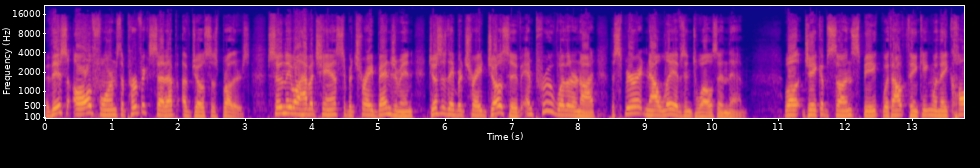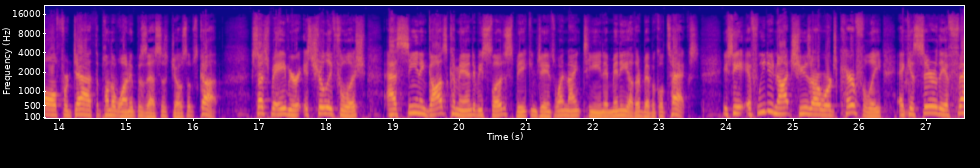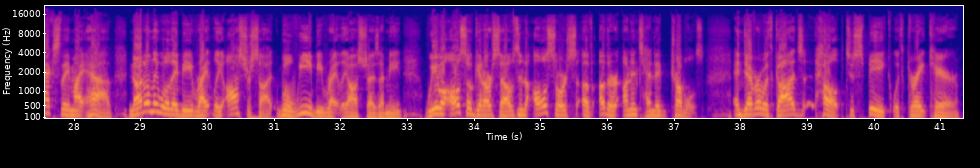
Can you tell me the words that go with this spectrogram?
This all forms the perfect setup of Joseph's brothers. Soon they will have a chance to betray Benjamin just as they betrayed Joseph and prove whether or not the Spirit now lives and dwells in them. Well, Jacob's sons speak without thinking when they call for death upon the one who possesses Joseph's cup. Such behavior is truly foolish, as seen in God's command to be slow to speak in James 1:19 and many other biblical texts. You see, if we do not choose our words carefully and consider the effects they might have, not only will they be rightly ostracized, will we be rightly ostracized, I mean, we will also get ourselves into all sorts of other unintended troubles. Endeavor with God's help to speak with great care.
